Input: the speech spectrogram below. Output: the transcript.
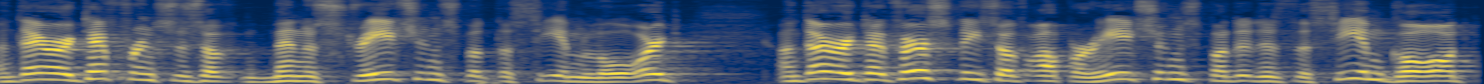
And there are differences of ministrations, but the same Lord. And there are diversities of operations, but it is the same God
